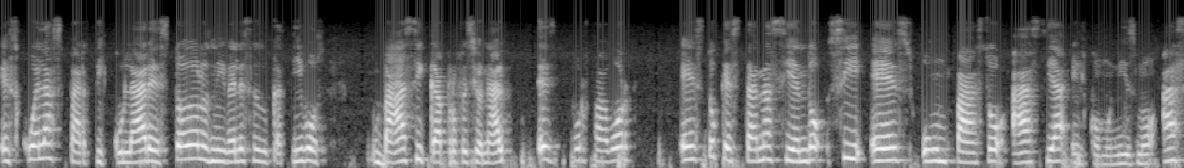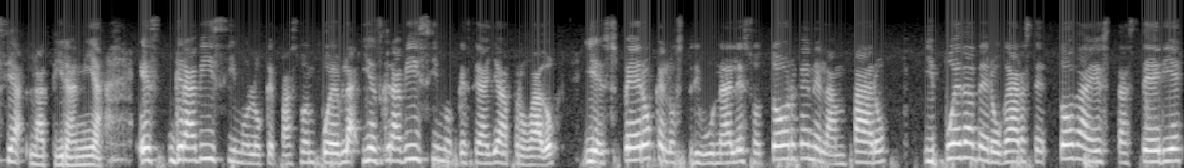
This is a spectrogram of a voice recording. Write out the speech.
escuelas particulares, todos los niveles educativos, básica, profesional. Es, por favor, esto que están haciendo sí es un paso hacia el comunismo, hacia la tiranía. Es gravísimo lo que pasó en Puebla y es gravísimo que se haya aprobado y espero que los tribunales otorguen el amparo y pueda derogarse toda esta serie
